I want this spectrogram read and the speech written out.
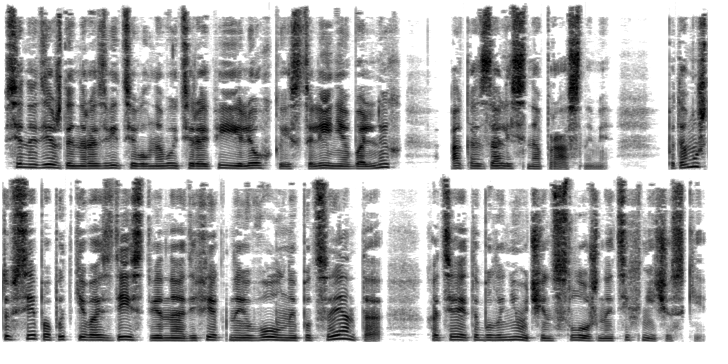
все надежды на развитие волновой терапии и легкое исцеление больных оказались напрасными потому что все попытки воздействия на дефектные волны пациента, хотя это было не очень сложно технически,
